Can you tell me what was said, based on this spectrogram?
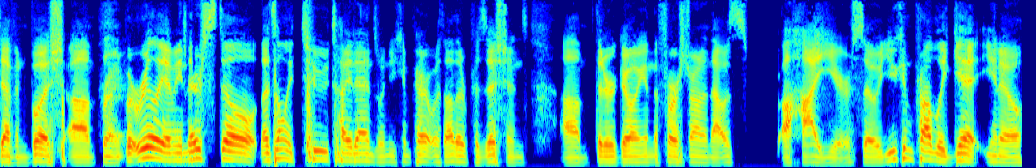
Devin Bush. Um, Right. but really, I mean, there's still that's only two tight ends when you compare it with other positions um, that are going in the first round, and that was a high year. So you can probably get, you know,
